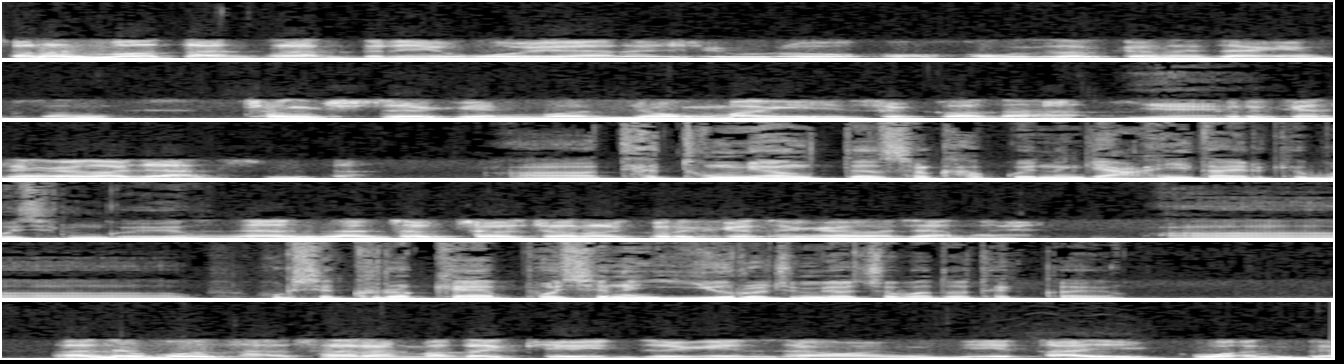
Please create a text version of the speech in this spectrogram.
저는 뭐딴 사람들이 오해하는 식으로 홍- 홍석현 회장의 무슨 정치적인 뭐 욕망이 있을 거다 예. 그렇게 생각하지 않습니다. 아, 대통령 뜻을 갖고 있는 게 아니다 이렇게 보시는 거예요? 난, 난 저, 저, 저는 그렇게 생각하지 않아요. 아, 혹시 그렇게 보시는 이유를 좀 여쭤봐도 될까요? 아니 뭐 다- 사람마다 개인적인 상황이 다 있고 한데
